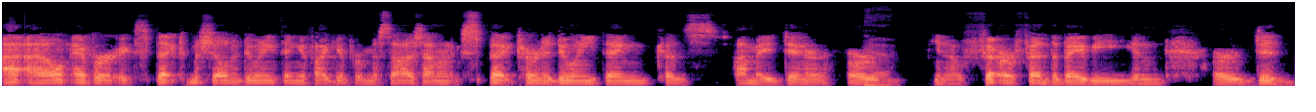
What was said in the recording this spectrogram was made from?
I, I don't ever expect Michelle to do anything if I give her a massage. I don't expect her to do anything because I made dinner or Yeah. You know or fed the baby and or did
